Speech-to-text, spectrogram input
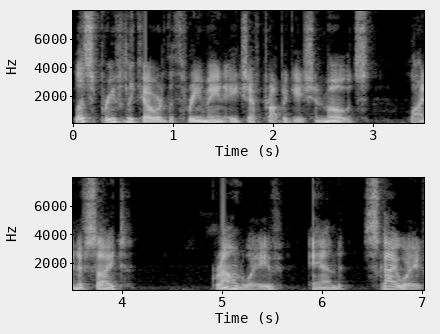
let's briefly cover the three main HF propagation modes line of sight, ground wave, and skywave.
